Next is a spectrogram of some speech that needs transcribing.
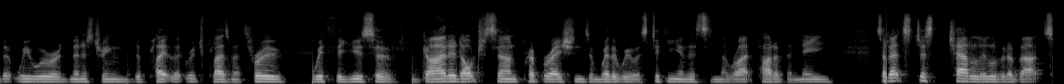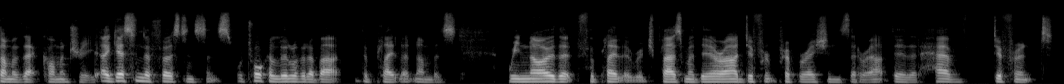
that we were administering the platelet rich plasma through, with the use of guided ultrasound preparations and whether we were sticking in this in the right part of the knee. So let's just chat a little bit about some of that commentary. I guess in the first instance, we'll talk a little bit about the platelet numbers. We know that for platelet rich plasma, there are different preparations that are out there that have different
